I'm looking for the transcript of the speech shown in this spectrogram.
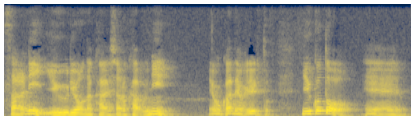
さらに有料な会社の株にお金を入れるということを、えー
